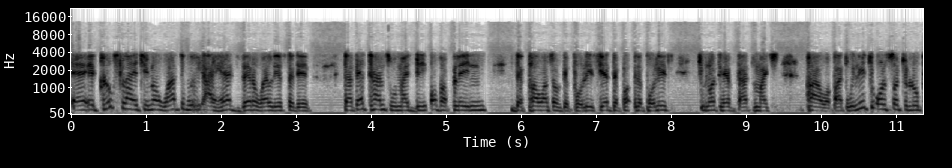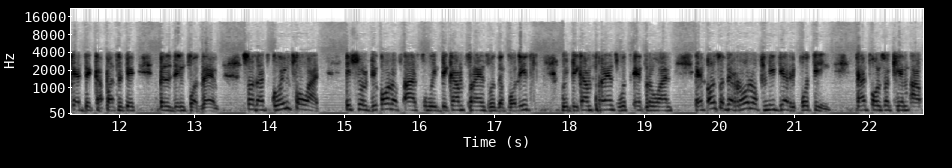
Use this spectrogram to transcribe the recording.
Uh, it looks like you know what we I heard very well yesterday that at times we might be overplaying the powers of the police. Yet the, the police do not have that much power. But we need to also to look at the capacity building for them, so that going forward, it should be all of us. We become friends with the police. We become friends with everyone, and also the role of media reporting that also came up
